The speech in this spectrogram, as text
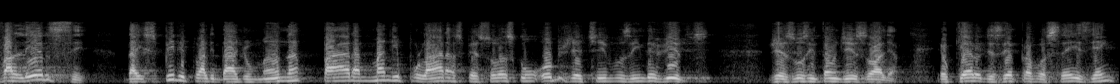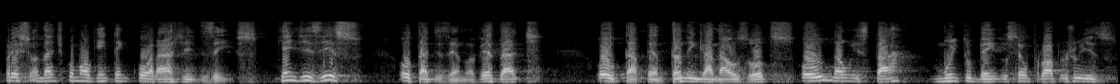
valer-se da espiritualidade humana para manipular as pessoas com objetivos indevidos. Jesus então diz: Olha, eu quero dizer para vocês, e é impressionante como alguém tem coragem de dizer isso. Quem diz isso, ou está dizendo a verdade, ou está tentando enganar os outros, ou não está muito bem do seu próprio juízo.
